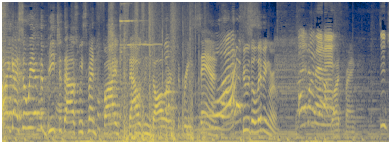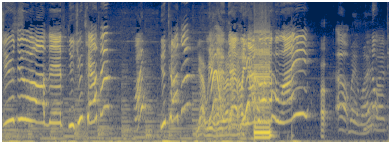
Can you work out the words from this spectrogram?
All right, guys, so we have the beach at the house. We spent $5,000 to bring sand What? to the living room. Wait a minute. What, Frank? Did you do all this? Did you tell them? What? You told them? Yeah, we, we let That her we're not going to Hawaii? Uh, oh, wait, what? No, Frank.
